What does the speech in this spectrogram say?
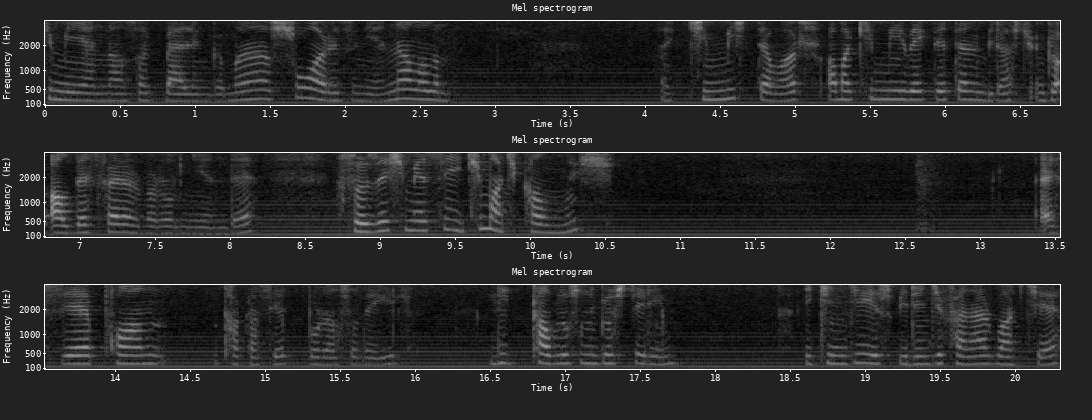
Kimi yerine alsak Bellingham'ı, Suarez'in yerine alalım. Ha, Kimmich de var ama Kimmich'i bekletelim biraz çünkü Albert Ferrer var onun yerinde. Sözleşmesi iki maç kalmış. E, size puan takas et, burası değil. Lig tablosunu göstereyim. İkinciyiz, birinci Fenerbahçe.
